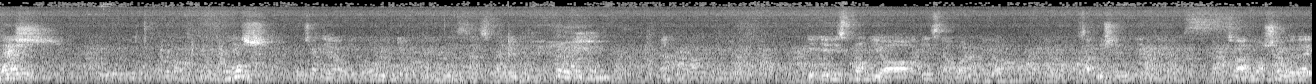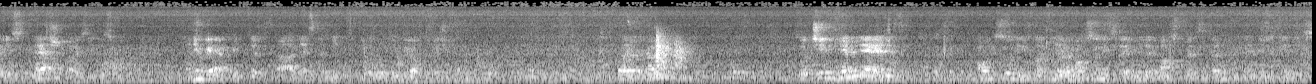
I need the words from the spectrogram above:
Dash. Dash. Check your, your, your uh, spelling. Huh? It, it is from your, this uh, one of your, your submission in uh, so I'm not sure whether it's dash or is it this one. Anyway, I picked it, uh, there's the need to do the observation. So Chin Kiat and Hong Soon is not here. Hong Soon is the immediate past president and then Chin Kiat is.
